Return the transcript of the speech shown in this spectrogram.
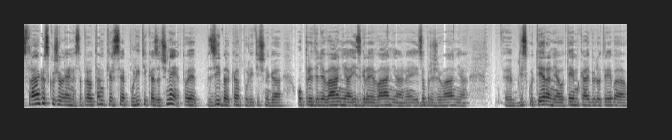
strankarsko življenje, se pravi tam, kjer se politika začne, to je zibelka političnega opredeljevanja, izgrajevanja, ne, izobraževanja, eh, diskutiranja o tem, kaj bi bilo treba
